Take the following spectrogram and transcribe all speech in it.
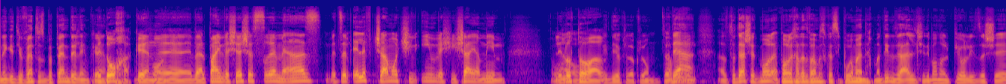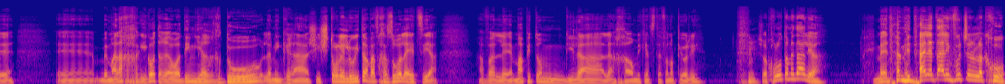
נגד יובנטוס בפנדלים, כן. בדוחה, כן. נכון. ב-2016, מאז בעצם 1976 ימים. ללא תואר. בדיוק, ללא כלום. אתה יודע, אז אתה יודע שאתמול, אתמול אחד הדברים, הסיפורים הנחמדים, זה על שדיברנו על פיולי, זה ש... Uh, במהלך החגיגות הרי האוהדים ירדו למגרש, השתוללו איתם, ואז חזרו ליציאה. אבל uh, מה פתאום גילה לאחר מכן סטפנו פיולי? שלקחו לו את המדליה. מד... מדליית האליפות שלו לקחו.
